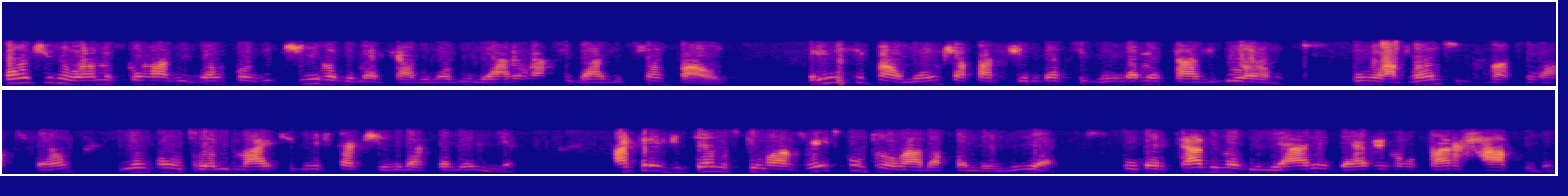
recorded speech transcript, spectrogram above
continuamos com uma visão positiva do mercado imobiliário na cidade de São Paulo, principalmente a partir da segunda metade do ano, o avanço da vacinação e um controle mais significativo da pandemia. Acreditamos que, uma vez controlada a pandemia, o mercado imobiliário deve voltar rápido,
